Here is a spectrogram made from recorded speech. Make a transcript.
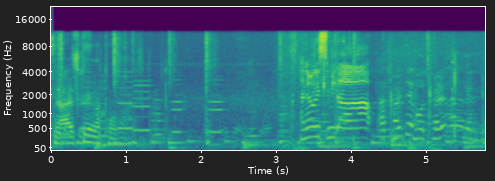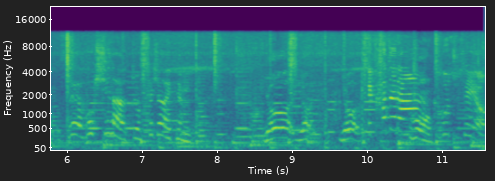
그냥 아이스크림 같은 거. 다녀오겠습니다 아 절대 뭐별 사는 게 아니고 내가 혹시나 좀 패션 아이템 여 여 여. 카드랑 그거 주세요.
